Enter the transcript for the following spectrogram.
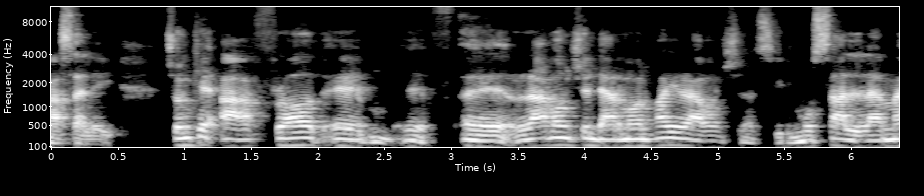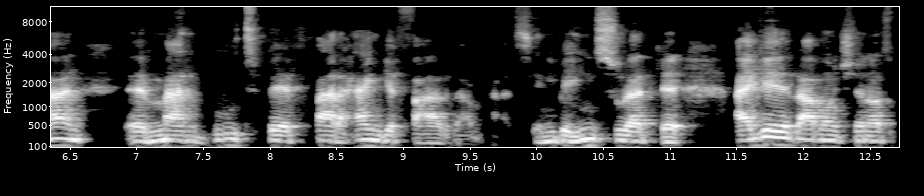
مسئله چون که افراد روانش درمان های روانشناسی مسلما مربوط به فرهنگ فردم هست. یعنی به این صورت که اگه روانشناس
